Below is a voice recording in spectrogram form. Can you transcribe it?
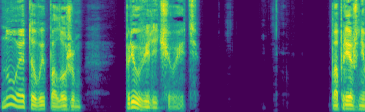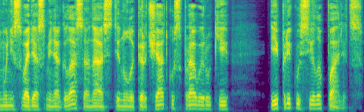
Ну, это вы, положим, преувеличиваете. По-прежнему, не сводя с меня глаз, она стянула перчатку с правой руки и прикусила палец.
